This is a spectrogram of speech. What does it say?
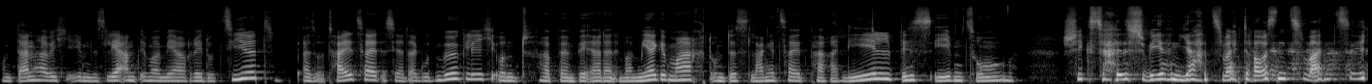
Und dann habe ich eben das Lehramt immer mehr reduziert. Also Teilzeit ist ja da gut möglich und habe beim BR dann immer mehr gemacht und das lange Zeit parallel bis eben zum schicksalsschweren Jahr 2020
